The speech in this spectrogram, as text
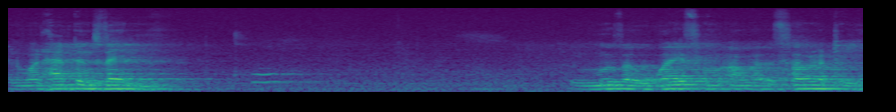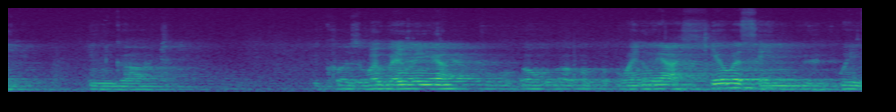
And what happens then? We move away from our authority in God. Because when we are, when we are here with Him, we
